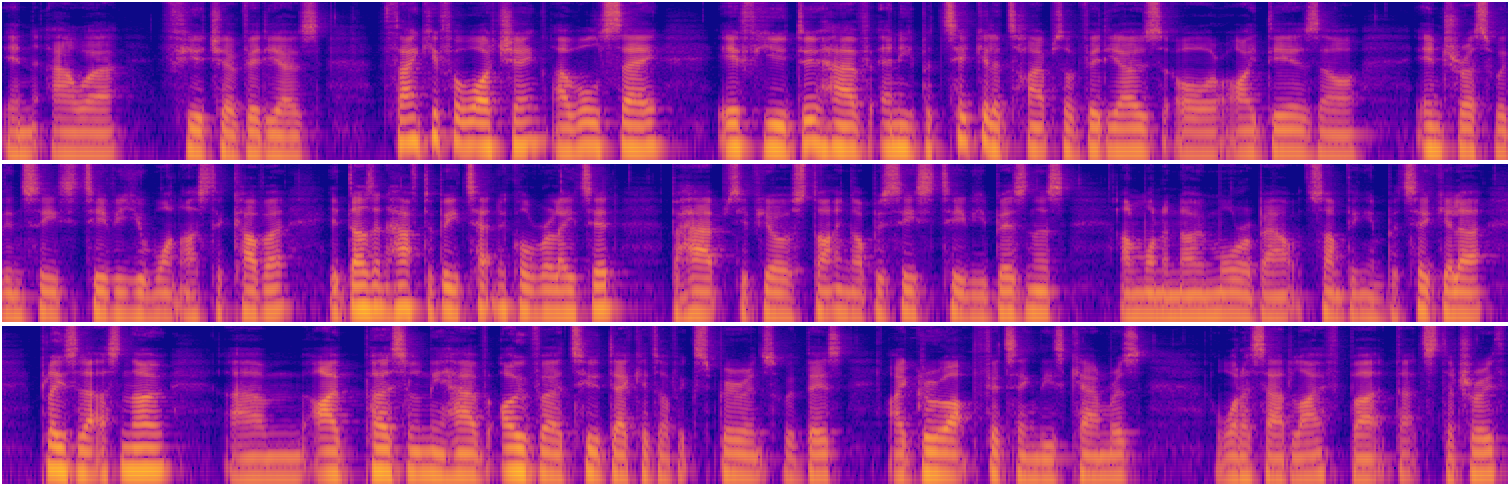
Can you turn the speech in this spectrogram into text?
in our future videos. Thank you for watching. I will say if you do have any particular types of videos or ideas or interests within CCTV you want us to cover, it doesn't have to be technical related. Perhaps if you're starting up a CCTV business and want to know more about something in particular, please let us know. Um, I personally have over two decades of experience with this. I grew up fitting these cameras. What a sad life, but that's the truth.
